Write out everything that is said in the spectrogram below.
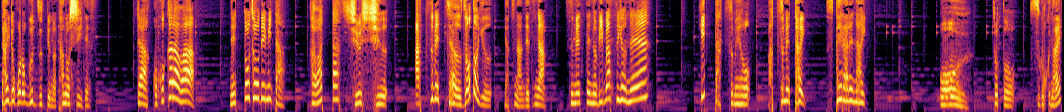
台所グッズっていうのは楽しいです。じゃあ、ここからは、ネット上で見た、変わった収集、集めちゃうぞというやつなんですが、爪って伸びますよね。切った爪を集めたい。捨てられない。おう。ちょっと、すごくない？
